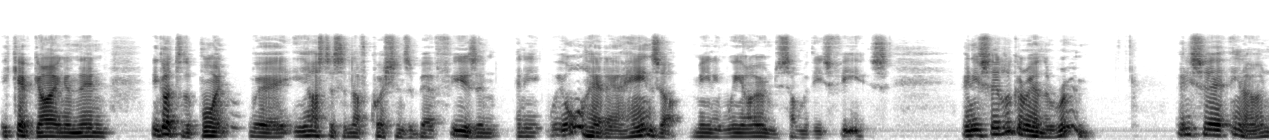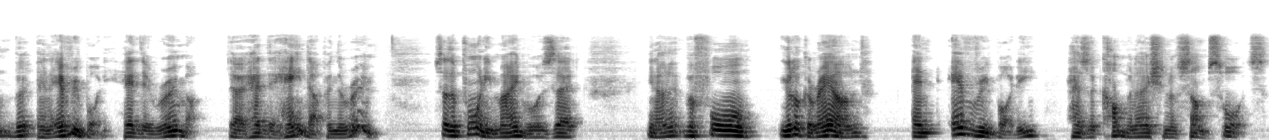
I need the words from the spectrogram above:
he kept going. And then he got to the point where he asked us enough questions about fears and, and he, we all had our hands up, meaning we owned some of these fears. And he said, look around the room. And he said, you know, and, and everybody had their room up, uh, had their hand up in the room. So the point he made was that, you know, before you look around and everybody has a combination of some sorts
